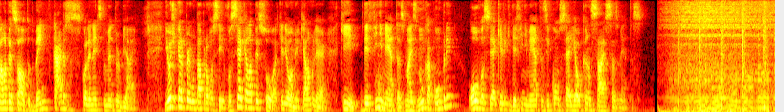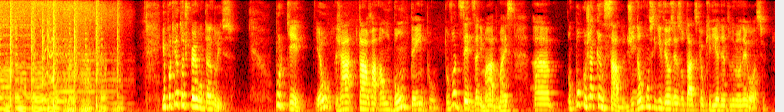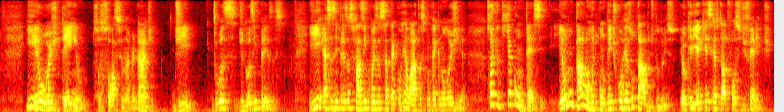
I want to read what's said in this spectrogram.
Fala pessoal, tudo bem? Carlos Colenetes do Mentor BI. E hoje eu quero perguntar para você, você é aquela pessoa, aquele homem, aquela mulher que define metas, mas nunca cumpre? Ou você é aquele que define metas e consegue alcançar essas metas? E por que eu estou te perguntando isso? Porque eu já estava há um bom tempo, não vou dizer desanimado, mas uh, um pouco já cansado de não conseguir ver os resultados que eu queria dentro do meu negócio. E eu hoje tenho, sou sócio na verdade, de duas, de duas empresas. E essas empresas fazem coisas até correlatas com tecnologia. Só que o que, que acontece? Eu não estava muito contente com o resultado de tudo isso. Eu queria que esse resultado fosse diferente.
